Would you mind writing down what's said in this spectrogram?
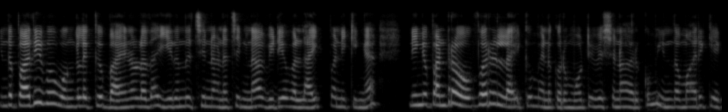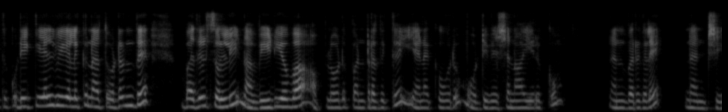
இந்த பதிவு உங்களுக்கு பயனுள்ளதாக இருந்துச்சுன்னு நினச்சிங்கன்னா வீடியோவை லைக் பண்ணிக்கங்க. நீங்கள் பண்ணுற ஒவ்வொரு லைக்கும் எனக்கு ஒரு மோட்டிவேஷனாக இருக்கும். இந்த மாதிரி கேட்கக்கூடிய கேள்விகளுக்கு நான் தொடர்ந்து பதில் சொல்லி, நான் வீடியோவாக அப்லோடு பண்ணுறதுக்கு எனக்கு ஒரு மோட்டிவேஷனாக இருக்கும். நண்பர்களே, நன்றி.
